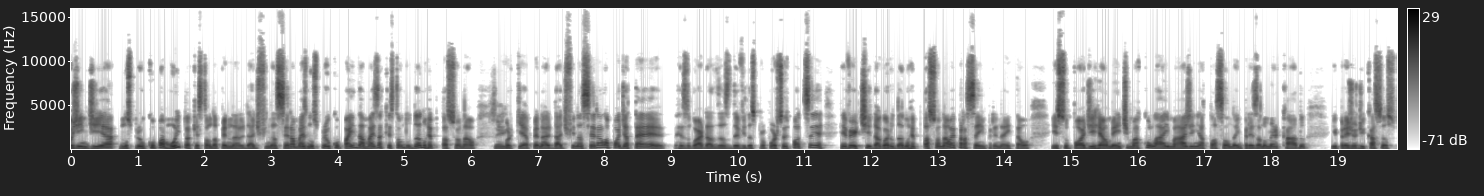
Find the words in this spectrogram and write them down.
Hoje em dia, nos preocupa muito a questão da penalidade financeira, mas nos preocupa ainda mais a questão do dano reputacional. Sim. Porque a penalidade financeira, ela pode até, resguardada das devidas proporções, pode ser revertida. Agora, o dano reputacional é para sempre, né? Então, isso pode realmente macular a imagem e a atuação da empresa no mercado e prejudicar seus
